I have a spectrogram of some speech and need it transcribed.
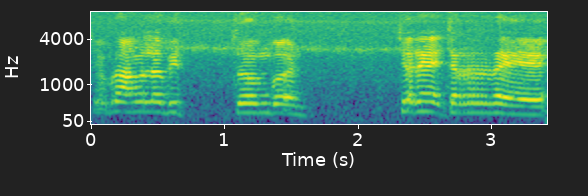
Saya berang ngelak biteng, ben. Cerek, cerek.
